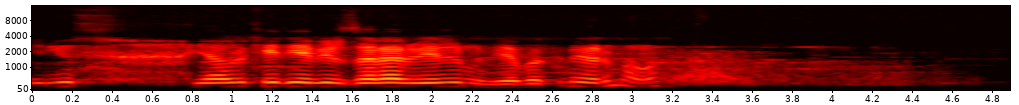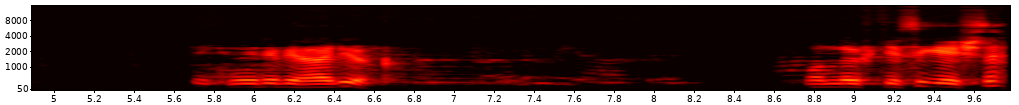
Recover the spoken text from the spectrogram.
Helios yavru kediye bir zarar verir mi diye bakınıyorum ama pek öyle bir hali yok. Onun öfkesi geçti.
